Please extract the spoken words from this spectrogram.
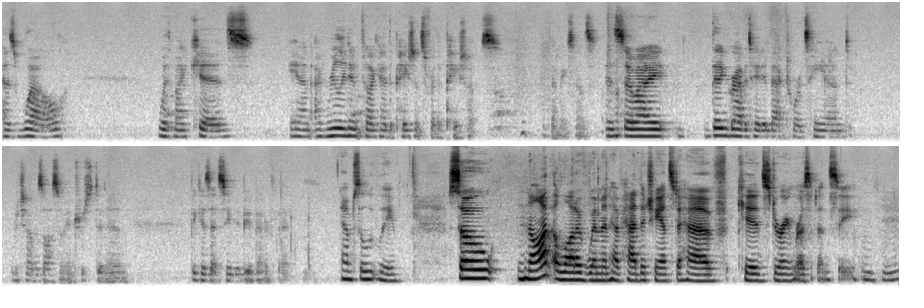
as well with my kids and I really didn't feel like I had the patience for the patients if that makes sense. And so I then gravitated back towards hand, which I was also interested in because that seemed to be a better fit. Absolutely. So, not a lot of women have had the chance to have kids during residency. Mm-hmm.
